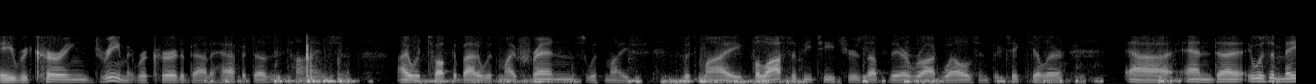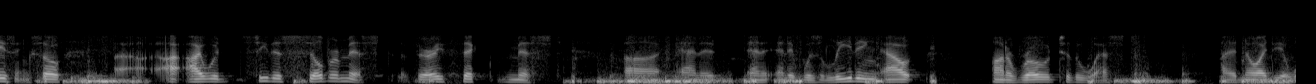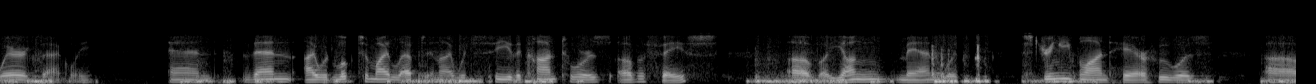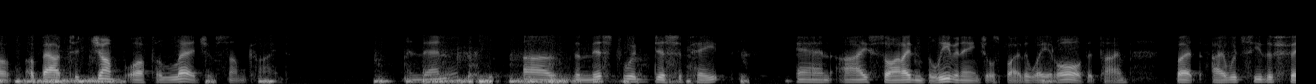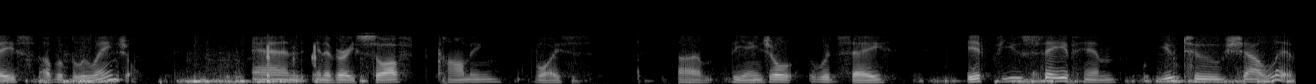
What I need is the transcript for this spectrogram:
a recurring dream. It recurred about a half a dozen times. And I would talk about it with my friends, with my with my philosophy teachers up there, Rod Wells in particular, uh, and uh, it was amazing. So uh, I, I would see this silver mist, a very thick mist, uh, and it and and it was leading out on a road to the west. I had no idea where exactly. And then I would look to my left and I would see the contours of a face of a young man with stringy blonde hair who was uh, about to jump off a ledge of some kind. And then uh, the mist would dissipate, and I saw, and I didn't believe in angels, by the way, at all at the time, but I would see the face of a blue angel. And in a very soft, calming voice, um, the angel would say, If you save him, you too shall live.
